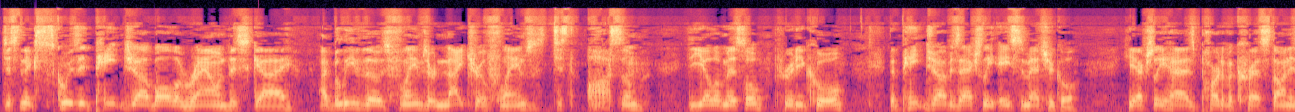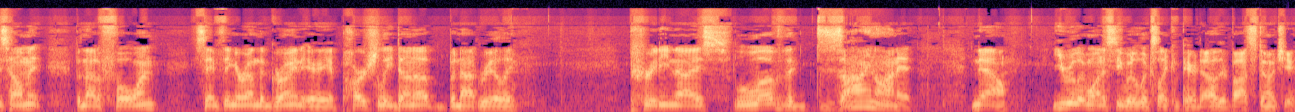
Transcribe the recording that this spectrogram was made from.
Just an exquisite paint job all around this guy. I believe those flames are nitro flames. Just awesome. The yellow missile, pretty cool. The paint job is actually asymmetrical. He actually has part of a crest on his helmet, but not a full one. Same thing around the groin area, partially done up, but not really. Pretty nice. Love the design on it. Now, you really want to see what it looks like compared to other bots, don't you?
